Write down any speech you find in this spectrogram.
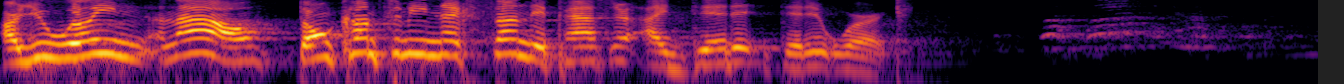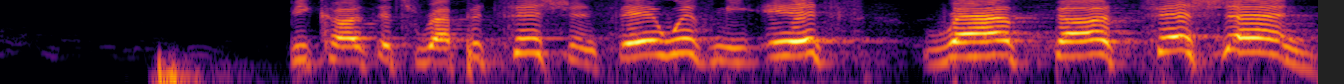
Are you willing now? Don't come to me next Sunday, Pastor. I did it, didn't work. Because it's repetition. Say it with me. It's repetition.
